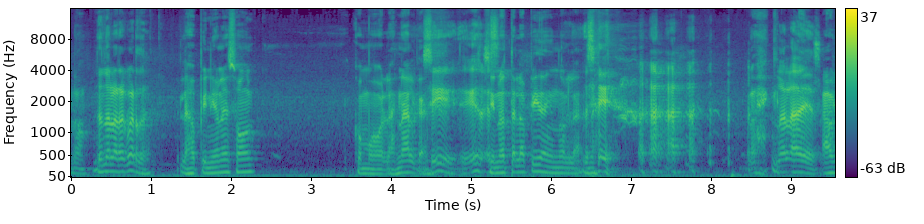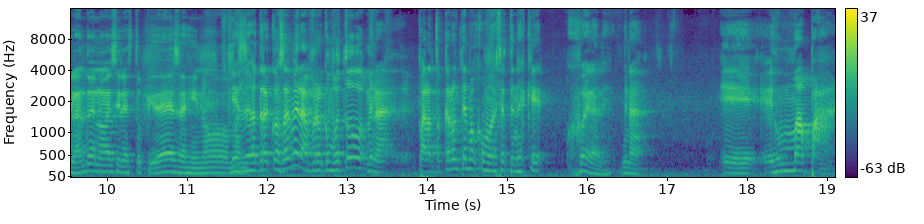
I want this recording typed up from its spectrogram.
No. No, no lo recuerdo. Las opiniones son como las nalgas. Sí. si no te la piden, no la... Sí. no la des. Hablando de no decir estupideces y no... Y eso es otra cosa. Mira, pero como todo... Mira, para tocar un tema como este tenés que... Juégale. Mira, eh, es un mapa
